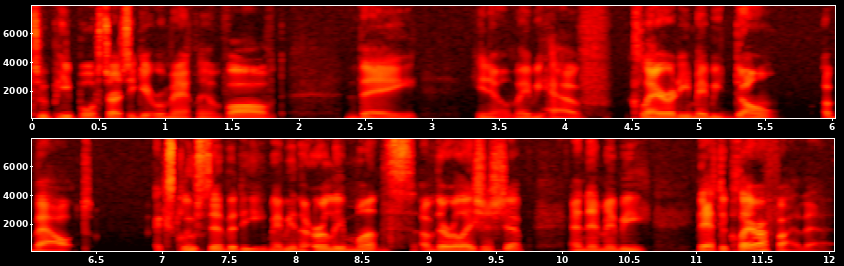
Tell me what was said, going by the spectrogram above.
two people start to get romantically involved. They, you know, maybe have clarity, maybe don't about exclusivity, maybe in the early months of their relationship. And then maybe they have to clarify that.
